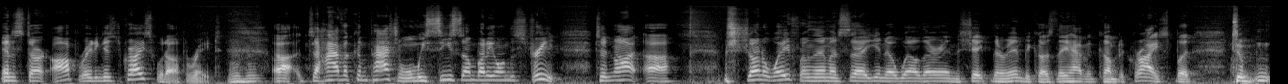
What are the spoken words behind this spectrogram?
and to start operating as Christ would operate. Mm-hmm. Uh, to have a compassion when we see somebody on the street, to not uh, shun away from them and say, you know, well, they're in the shape they're in because they haven't come to Christ, but to,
